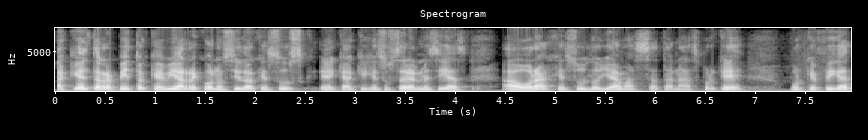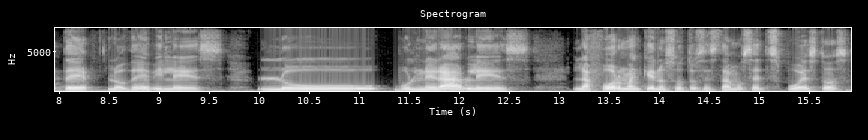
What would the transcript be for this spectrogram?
aquel te repito que había reconocido a Jesús, eh, que, que Jesús era el Mesías, ahora Jesús lo llama Satanás. ¿Por qué? Porque fíjate lo débiles, lo vulnerables, la forma en que nosotros estamos expuestos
